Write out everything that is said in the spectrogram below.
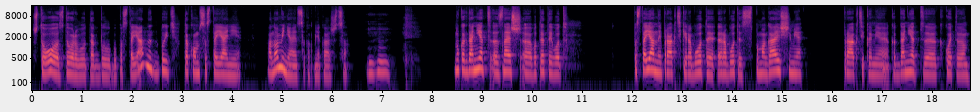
что здорово так было бы постоянно быть в таком состоянии, оно меняется, как мне кажется. Угу. Ну, когда нет, э, знаешь, э, вот этой вот постоянной практики работы, работы с помогающими, практиками, когда нет э, какой-то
